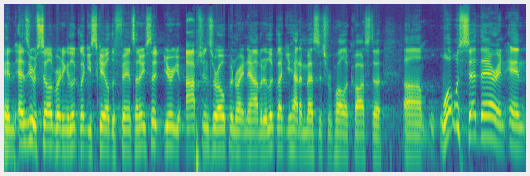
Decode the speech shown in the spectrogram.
And as you were celebrating, it looked like you scaled the fence. I know you said your, options are open right now, but it looked like you had a message for Paulo Costa. Um, what was said there, and, and,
